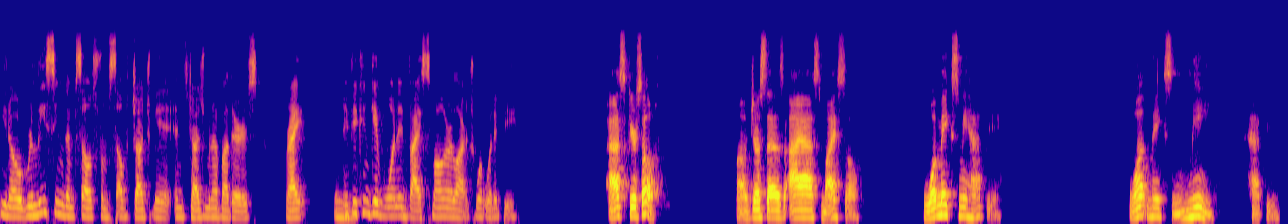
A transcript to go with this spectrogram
you know, releasing themselves from self judgment and judgment of others, right? Mm. If you can give one advice, small or large, what would it be? ask yourself, uh, just as I asked myself, what makes me happy? What makes me happy?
